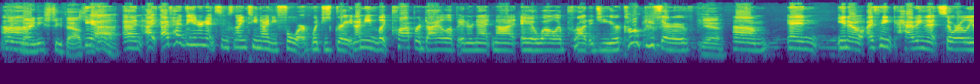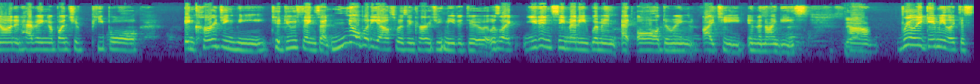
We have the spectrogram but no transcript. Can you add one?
Like nineties, two thousands. Yeah, and I, I've had the internet since 1994, which is great. And I mean, like proper dial-up internet, not AOL or Prodigy or CompuServe. Yeah. Um, and you know, I think having that so early on and having a bunch of people encouraging me to do things that nobody else was encouraging me to do. It was like you didn't see many women at all doing IT in the 90s. Yeah. Um, really gave me like this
